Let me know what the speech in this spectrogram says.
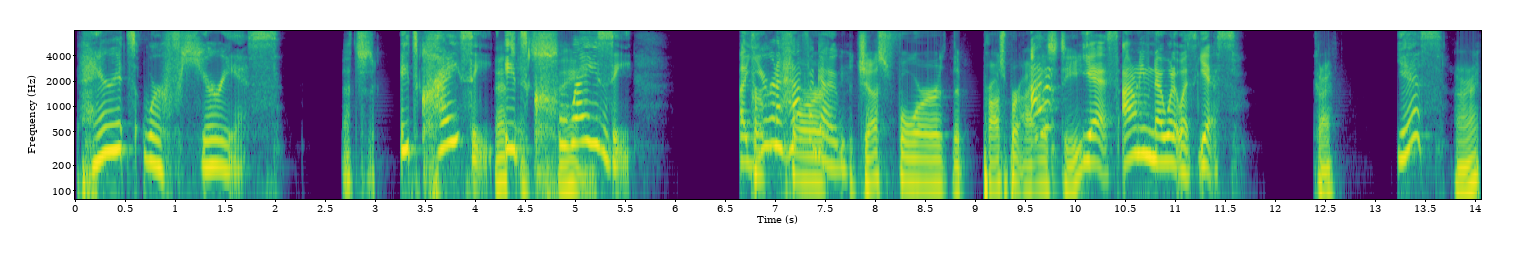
Parents were furious. That's It's crazy. It's insane. crazy. A for- year and a half for- ago. just for the Prosper I ISD. Yes, I don't even know what it was. Yes. Okay. Yes. All right.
